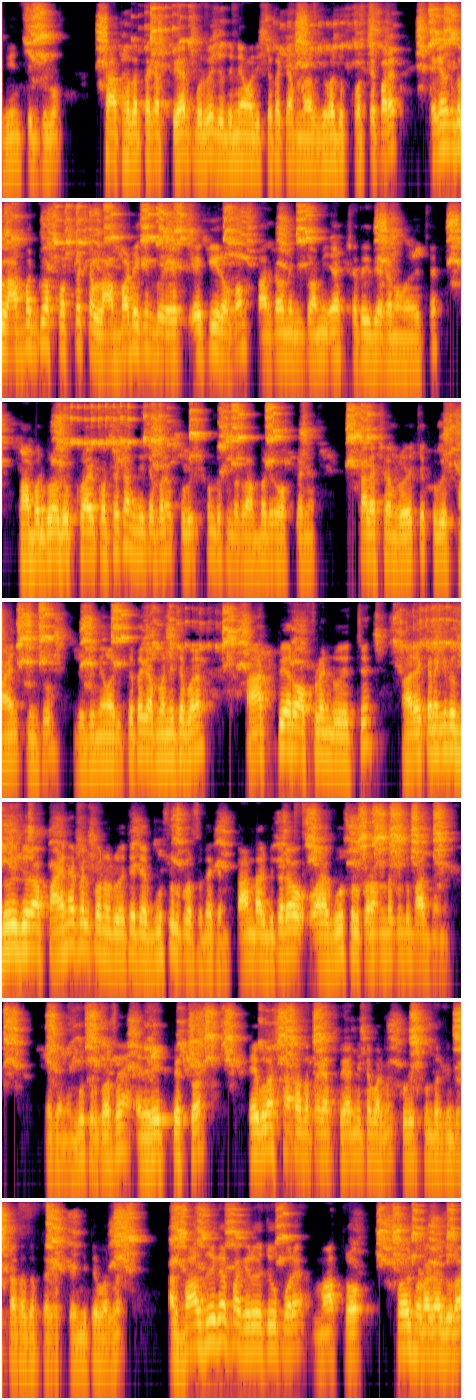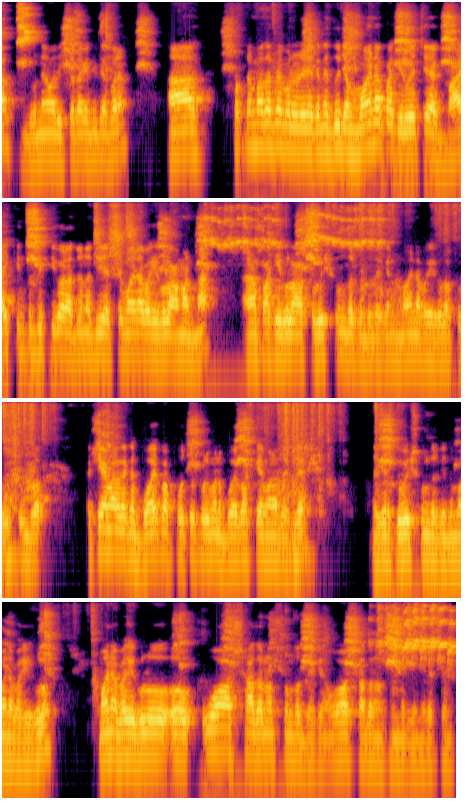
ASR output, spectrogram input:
গ্রিন চিকগুলো। সাত হাজার টাকা পেয়ার পড়বে। যদি নেওয়ার ইচ্ছা থাকে আপনারা যোগাযোগ করতে পারেন। এখানে কিন্তু লাভবার্ডগুলো প্রত্যেকটা লাভবার্ডে কিন্তু এক- একই রকম। তার কারণে কিন্তু আমি একসাথেই দেখানো হয়েছে। রাবারগুলো যদি ক্রয় করতে চান, নিতে পারেন। খুবই সুন্দর সুন্দর রাবারের অফলাইনে কালেকশন রয়েছে। খুবই ফাইন কিন্তু যদি নেওয়ার ইচ্ছা থাকে আপনারা নিতে পারেন। আট পেয়ার অফলাইন রয়েছে। আর এখানে কিন্তু দুই জোড়া পাইনাপেল কোনো রয়েছে যে গোসল করছে। দেখেন ঠান্ডার ভিতরেও ওরা গোসল করানো কিন্তু বাদ দেন। এখানে গোসল করছে রেড পেক্টর এগুলা সাত হাজার টাকার পেয়ার নিতে পারবেন। খুবই সুন্দর কিন্তু সাত হাজার টাকার পেয়ার নিতে পারবেন। আর বাজরিকার পাখি রয়েছে উপরে, মাত্র ছয়শো টাকা জোড়া। নেওয়ার ইচ্ছা থাকে নিতে পারেন। আর সবচেয়ে মজার ব্যাপার এখানে দুইটা ময়না পাখি রয়েছে। এক ভাই কিন্তু বিক্রি করার জন্য দিয়েছে ময়না পাখিগুলো, আমার না। পাখিগুলো খুবই সুন্দর কিন্তু দেখেন, ময়না পাখিগুলো খুবই সুন্দর। ক্যামেরা দেখে ভয় পা প্রচুর পরিমাণে ভয় পা ক্যামেরা দেখলে। দেখেন, খুবই সুন্দর কিন্তু ময়না পাখিগুলো। ময়না পাখিগুলো অসাধারণ সুন্দর দেখেন, অসাধারণ সুন্দর কিন্তু দেখেন।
